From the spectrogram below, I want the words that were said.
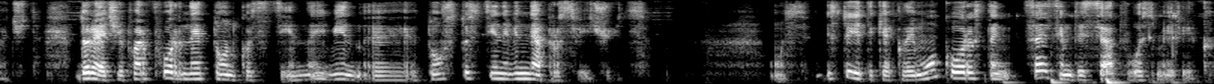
Бачите. До речі, фарфор не тонкостінний, він е, товстостінний, він не просвічується. Ось. І стоїть таке клеймо користень. Це 78 рік.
